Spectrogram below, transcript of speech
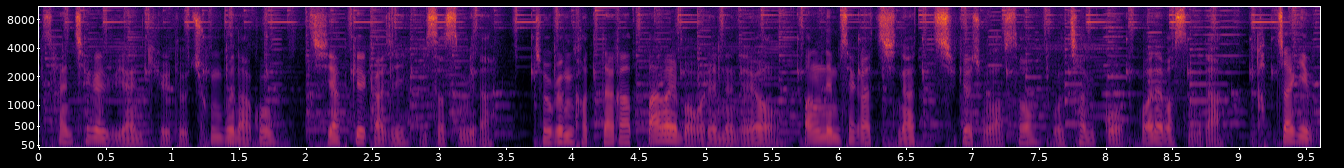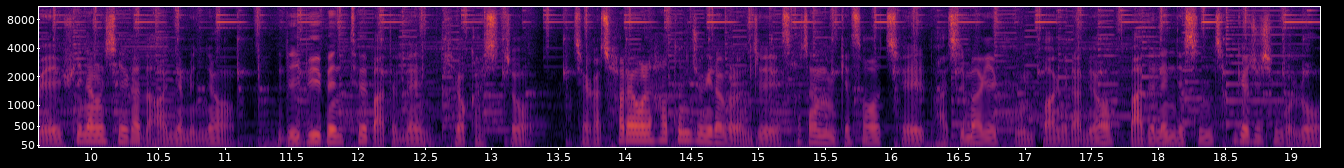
산책을 위한 길도 충분하고 지압길까지 있었습니다. 조금 걷다가 빵을 먹으려는데요. 빵 냄새가 지나치게 좋아서 못 참고 꺼내봤습니다. 갑자기 왜 휘낭시에가 나왔냐면요. 리뷰 이벤트 마들렌 기억하시죠? 제가 촬영을 하던 중이라 그런지 사장님께서 제일 마지막에 구운 빵이라며 마들렌 대신 챙겨주신 걸로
